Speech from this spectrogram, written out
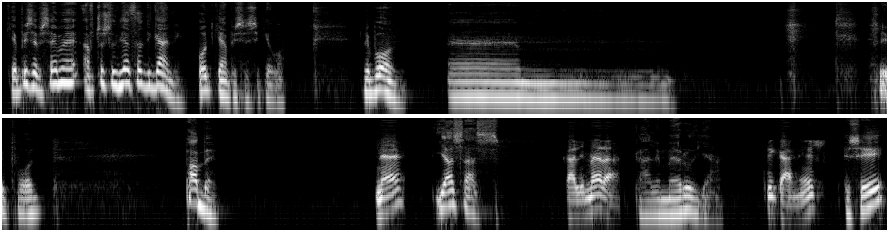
Και πίστεψέ με, αυτός τη δουλειά του θα την κάνει. Ό,τι και να πεις εσύ κι εγώ. Λοιπόν. Ε, μ, λοιπόν. Πάμε. Ναι, Γεια σας. καλημέρα. Καλημερούδια. Τι κάνεις, Εσύ;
